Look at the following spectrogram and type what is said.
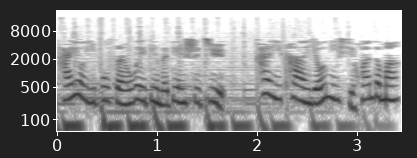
还有一部分未定的电视剧，看一看有你喜欢的吗？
